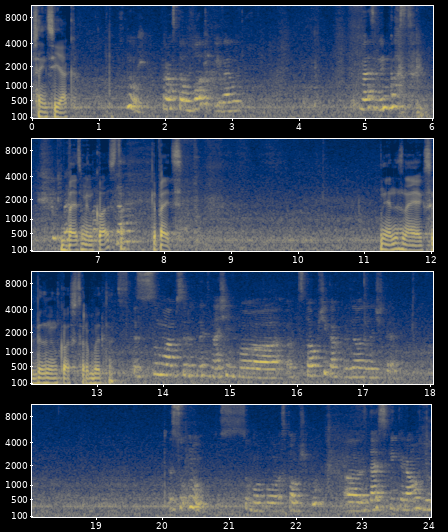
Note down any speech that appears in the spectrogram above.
В сенсі як? Ну, просто ввод і вивод. Без мінкоста. Без мінкоста? Капець. Ну, я не знаю, як це без мінкосту робити. Сума абсолютних значень по стовпчиках поділена на 4. Су, ну, сума по стовпчику е, здасть скільки раундів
